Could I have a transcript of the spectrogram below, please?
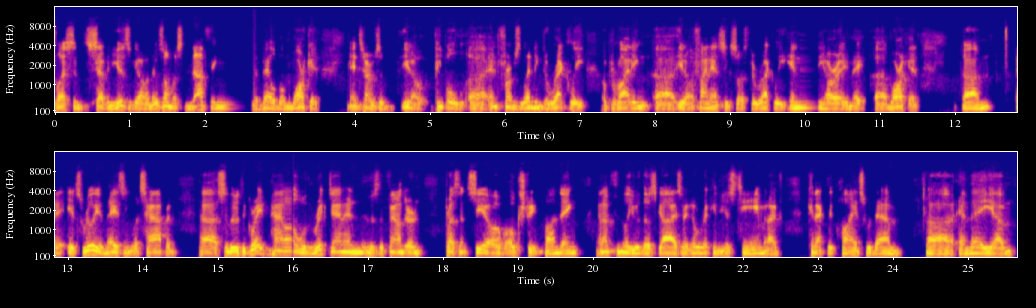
less than seven years ago, and there was almost nothing available in the market in terms of you know people uh, and firms lending directly or providing uh, you know a financing source directly in the RA uh, market. Um, it's really amazing what's happened. Uh, so there was a great panel with Rick Dennen, who's the founder and president CEO of Oak Street Funding, and I'm familiar with those guys. I know Rick and his team, and I've connected clients with them, uh, and they. Um,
